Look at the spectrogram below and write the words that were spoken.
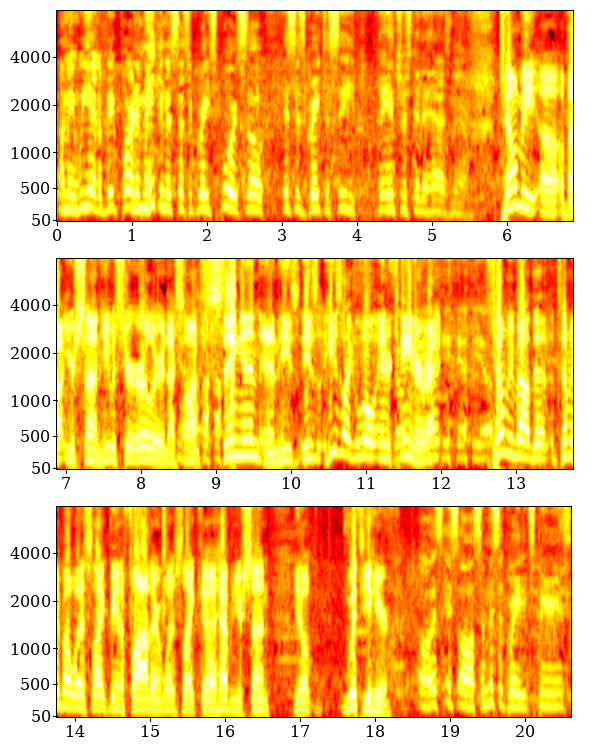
I mean we had a big part in making it such a great sport so it's just great to see the interest that it has now Tell me uh, about your son. He was here earlier, and I saw him singing, and he's he's he's like a little entertainer, right? yeah, yeah. Tell me about that. Tell me about what it's like being a father, and what it's like uh, having your son, you know, with you here. Oh, it's, it's awesome. It's a great experience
